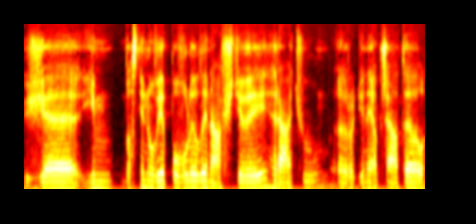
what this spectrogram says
že jim vlastně nově povolili návštěvy hráčům, rodiny a přátel,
